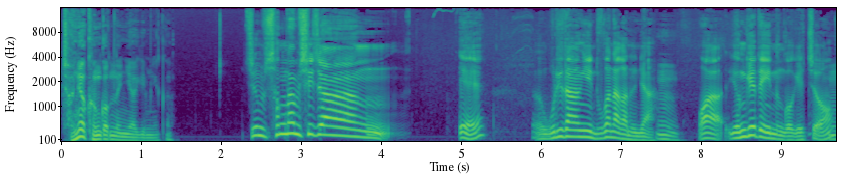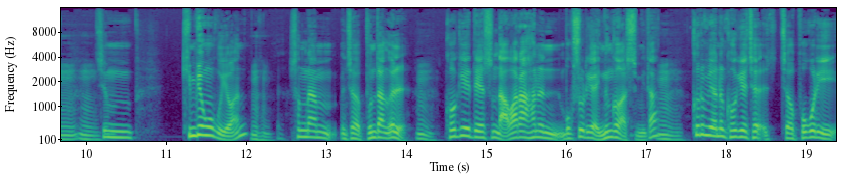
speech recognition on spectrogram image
전혀 근거 없는 이야기입니까? 지금 성남시장에 어, 우리 당이 누가 나가느냐. 음. 와 연계돼 있는 거겠죠. 음, 음. 지금 김병욱 의원 음, 성남 저 분당을 음, 거기에 대해서 나와라 하는 목소리가 있는 것 같습니다. 음. 그러면은 거기에 저, 저 보궐이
